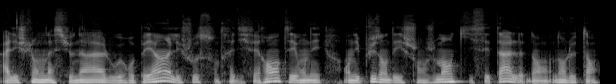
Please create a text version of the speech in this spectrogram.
à l'échelon national ou européen, les choses sont très différentes et on est, on est plus dans des changements qui s'étalent dans, dans le temps.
